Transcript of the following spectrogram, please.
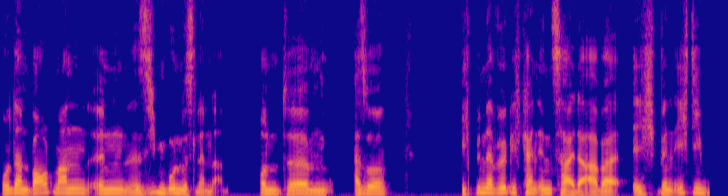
und dann baut man in sieben Bundesländern. Und ähm, also ich bin da wirklich kein Insider, aber ich, wenn ich die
